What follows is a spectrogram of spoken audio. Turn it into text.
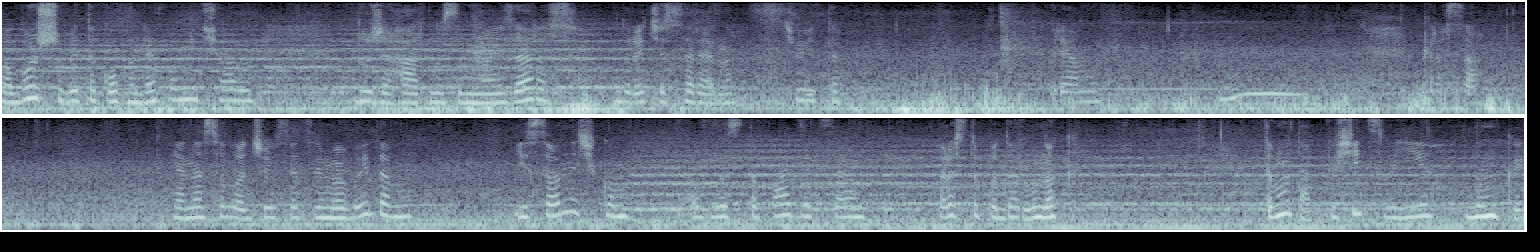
або ж ви такого не помічали. Дуже гарно зі мною зараз. До речі, сирена. Чуєте? Прямо. Краса. Я насолоджуюся цими видами. І сонечком в листопаді це просто подарунок. Тому так, пишіть свої думки.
